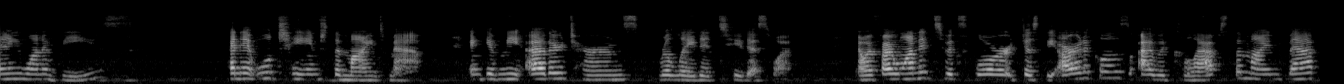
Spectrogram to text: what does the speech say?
any one of these and it will change the mind map and give me other terms related to this one. Now, if I wanted to explore just the articles, I would collapse the mind map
